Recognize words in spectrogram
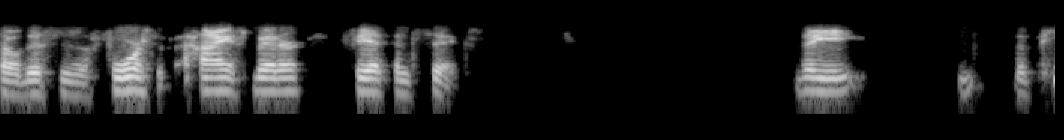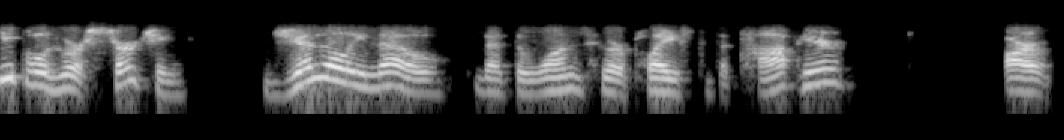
So this is a fourth highest bidder, fifth, and sixth. The the people who are searching generally know that the ones who are placed at the top here are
